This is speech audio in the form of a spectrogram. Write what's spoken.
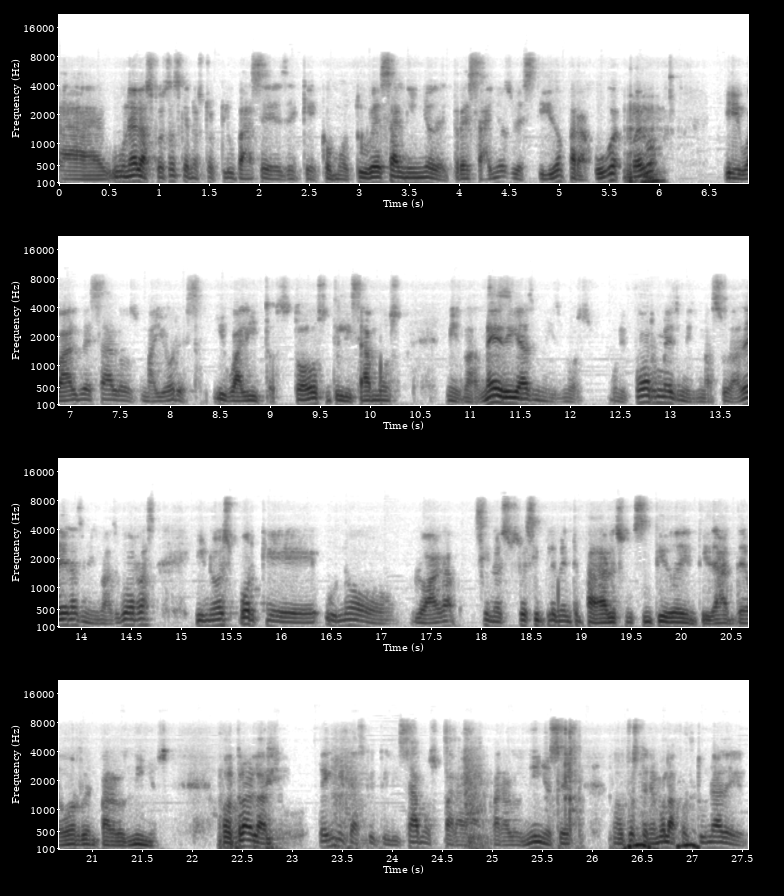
Ah, una de las cosas que nuestro club hace es de que como tú ves al niño de tres años vestido para juego, igual ves a los mayores, igualitos. Todos utilizamos mismas medias, mismos uniformes, mismas sudaderas, mismas gorras, y no es porque uno lo haga, sino es simplemente para darles un sentido de identidad, de orden para los niños. Otra de las técnicas que utilizamos para, para los niños es, nosotros tenemos la fortuna de,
